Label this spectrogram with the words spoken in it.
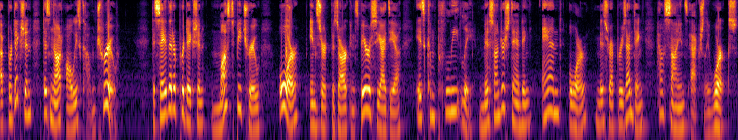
a prediction does not always come true. To say that a prediction must be true or insert bizarre conspiracy idea is completely misunderstanding and or misrepresenting how science actually works.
